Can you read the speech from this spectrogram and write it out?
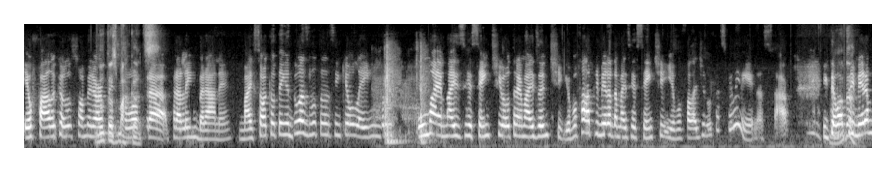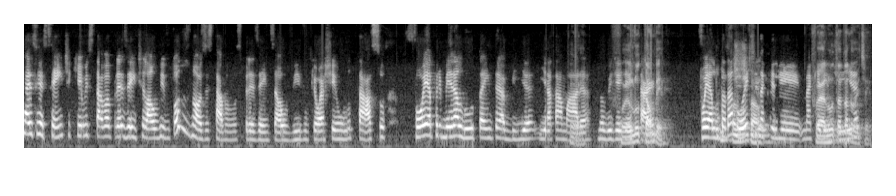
Eu falo que eu sou a melhor lutas pessoa para lembrar, né? Mas só que eu tenho duas lutas assim que eu lembro. Uma é mais recente e outra é mais antiga. Eu vou falar a primeira da mais recente e eu vou falar de lutas femininas, tá? Então, Manda. a primeira mais recente que eu estava presente lá ao vivo, todos nós estávamos presentes ao vivo, que eu achei um lutaço, foi a primeira luta entre a Bia e a Tamara foi. no BJJ Foi a luta mesmo. Foi a luta da foi noite naquele, naquele Foi a luta dia. da noite.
